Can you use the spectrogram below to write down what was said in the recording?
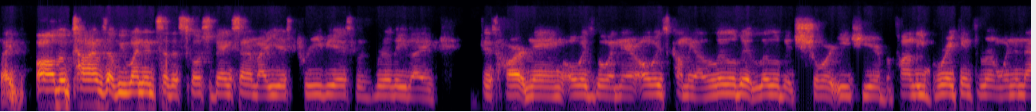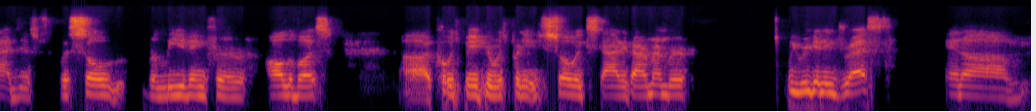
Like all the times that we went into the Scotiabank Center my years previous was really like disheartening, always going there, always coming a little bit, little bit short each year, but finally breaking through and winning that just was so relieving for all of us. Uh, Coach Baker was pretty so ecstatic. I remember we were getting dressed and um,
